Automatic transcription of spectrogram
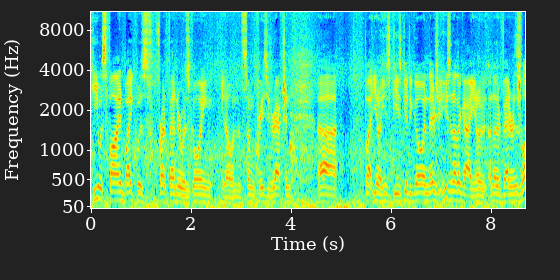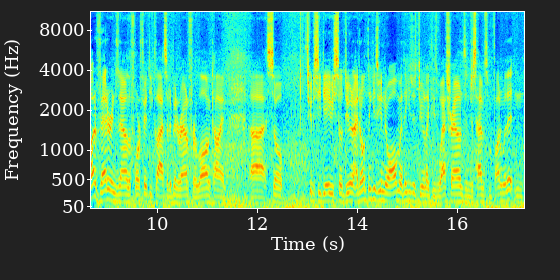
he was fine. Bike was front fender was going, you know, in some crazy direction. Uh, but you know he's, he's good to go. And there's he's another guy you know another veteran. There's a lot of veterans now in the 450 class that have been around for a long time. Uh, so it's good to see Davey still doing it. I don't think he's gonna do all of them. I think he's just doing like these west rounds and just having some fun with it. And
